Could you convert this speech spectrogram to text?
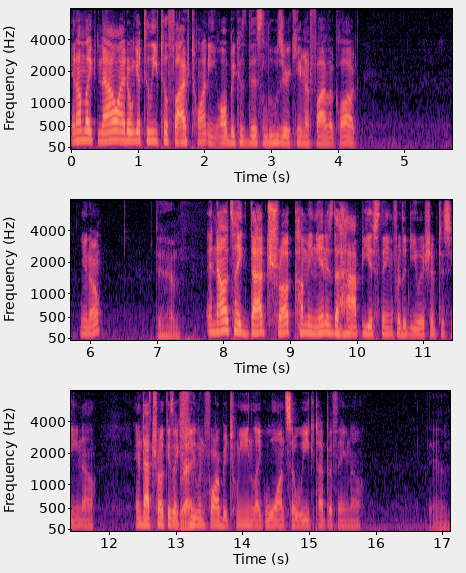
And I'm like, now I don't get to leave till 5:20, all because this loser came at five o'clock. You know. damn. And now it's like that truck coming in is the happiest thing for the dealership to see now. And that truck is like Right. few and far between, like once a week type of thing now. Damn.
